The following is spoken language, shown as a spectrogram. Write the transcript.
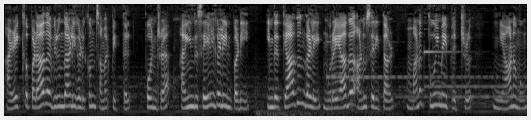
அழைக்கப்படாத விருந்தாளிகளுக்கும் சமர்ப்பித்தல் போன்ற ஐந்து செயல்களின்படி இந்த தியாகங்களை முறையாக அனுசரித்தால் மன தூய்மை பெற்று ஞானமும்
